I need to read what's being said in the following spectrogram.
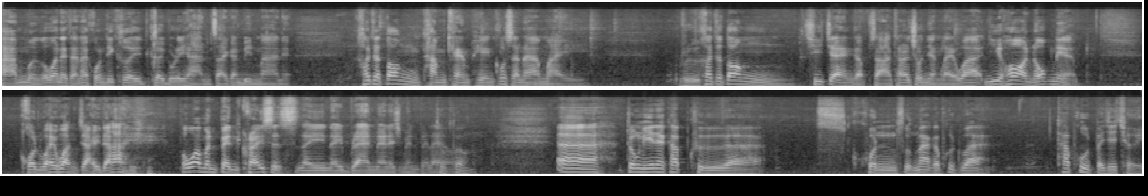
ถามเหมือนกับว่าในฐานะคนที่เคยเคยบริหารสายการบินมาเนี่ยเขาจะต้องทำแคมเปญโฆษณาใหม่ หรือเขาจะต้องชี้แจงกับสาธารณชนอย่างไรว่า ยี่ห้อนกเนี่ยคนไว้วางใจได้ เพราะว่ามันเป็นคริสในในแบรนด์แมネจเมนต์ไปแล้วถูกต้องอตรงนี้นะครับคือ คนส่วนมากก็พูดว่าถ้าพูดไปเฉย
